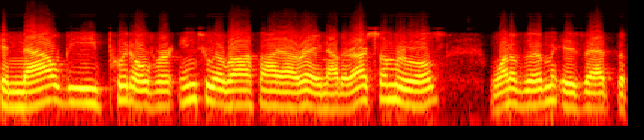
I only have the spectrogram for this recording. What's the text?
can now be put over into a Roth IRA. Now there are some rules. One of them is that the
